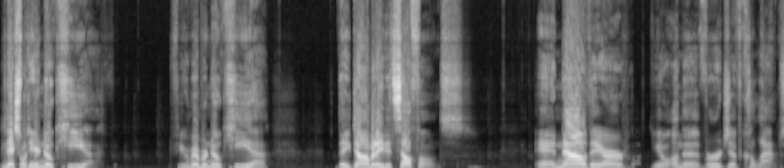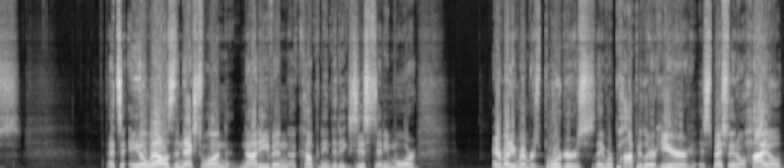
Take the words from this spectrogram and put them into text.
Next one here Nokia. If you remember Nokia, they dominated cell phones. And now they are, you know, on the verge of collapse. That's AOL is the next one, not even a company that exists anymore. Everybody remembers Borders. They were popular here, especially in Ohio.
